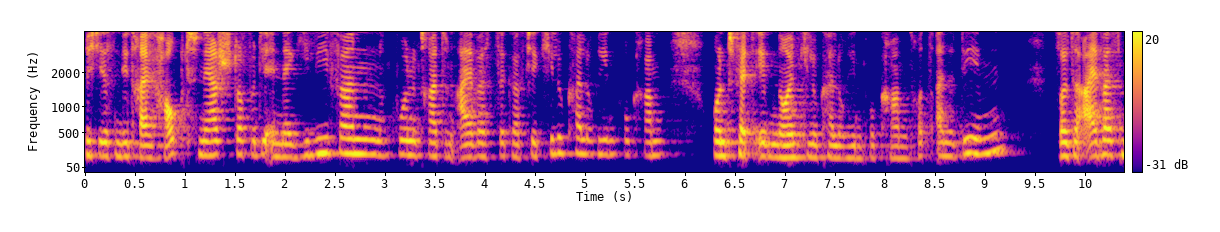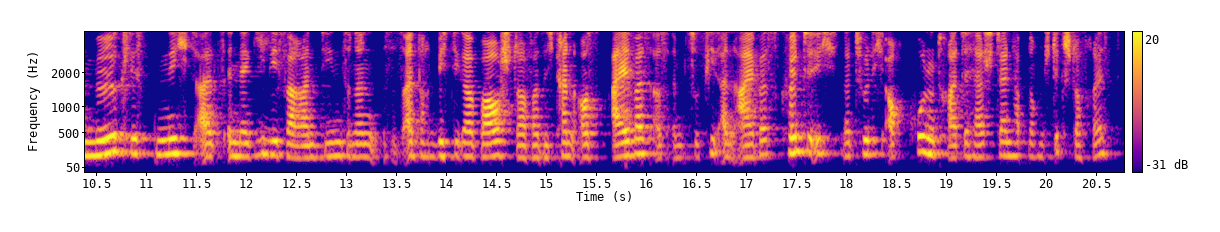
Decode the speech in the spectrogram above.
Richtig, das sind die drei Hauptnährstoffe, die Energie liefern. Kohlenhydrate und Eiweiß circa vier Kilokalorien pro Gramm und Fett eben neun Kilokalorien pro Gramm. Trotz alledem sollte Eiweiß möglichst nicht als Energielieferant dienen, sondern es ist einfach ein wichtiger Baustoff. Also ich kann aus Eiweiß, aus einem zu viel an Eiweiß, könnte ich natürlich auch Kohlenhydrate herstellen, habe noch einen Stickstoffrest,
